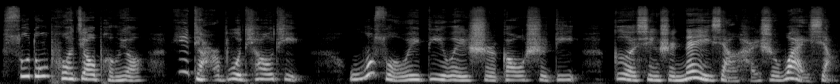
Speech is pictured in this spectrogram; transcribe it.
苏东坡交朋友一点儿不挑剔，无所谓地位是高是低，个性是内向还是外向，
